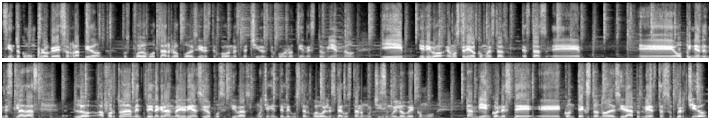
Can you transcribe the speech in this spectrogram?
siento como un progreso rápido, pues puedo votarlo, puedo decir, este juego no está chido, este juego no tiene esto bien, ¿no? Y, y digo, hemos tenido como estas, estas eh, eh, opiniones mezcladas. Lo, afortunadamente la gran mayoría han sido positivas. Mucha gente le gusta el juego, le está gustando muchísimo y lo ve como también con este eh, contexto, ¿no? Decir, ah, pues mira, está súper chido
